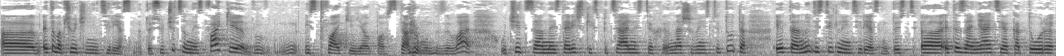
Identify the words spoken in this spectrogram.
э, это вообще очень интересно. То есть учиться на истфаке, истфаке я по-старому называю, учиться на исторических специальностях нашего института, это ну, действительно интересно. То есть э, это занятия, которые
